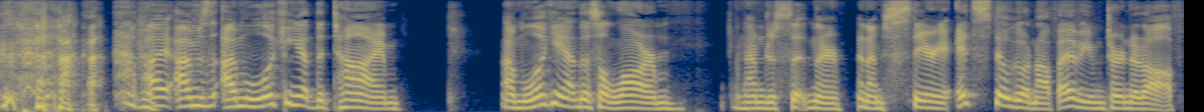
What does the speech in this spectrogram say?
I, I'm s- I'm looking at the time. I'm looking at this alarm, and I'm just sitting there, and I'm staring. It's still going off. I haven't even turned it off.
